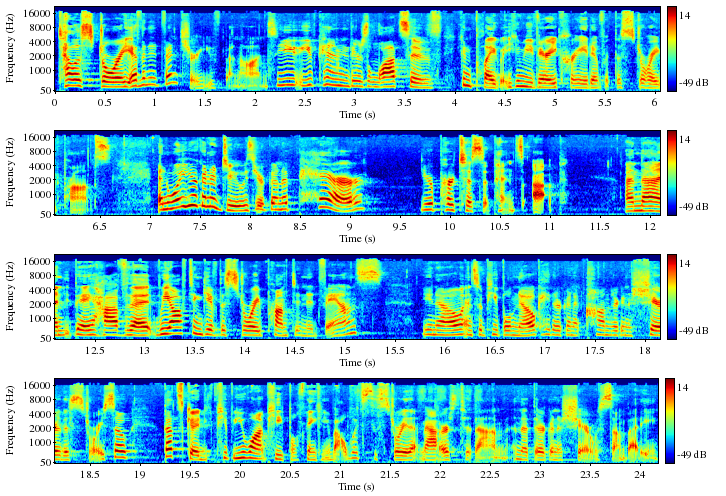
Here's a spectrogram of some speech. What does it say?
Tell a story of an adventure you've been on. So you, you can, there's lots of, you can play, but you can be very creative with the story prompts. And what you're to do is you're to pair your participants up. And then they have that, we often give the story prompt in advance, you know, and so people know, okay, they're to come, they're to share this story. So that's good. People, you want people thinking about what's the story that matters to them and that they're going to share with somebody.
